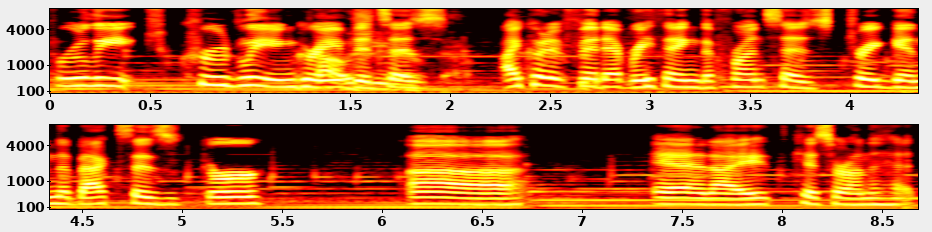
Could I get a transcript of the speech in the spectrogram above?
crudely crudely engraved. Oh, it says. I couldn't fit everything. The front says Trig and the back says Gur. Uh, and I kiss her on the head.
